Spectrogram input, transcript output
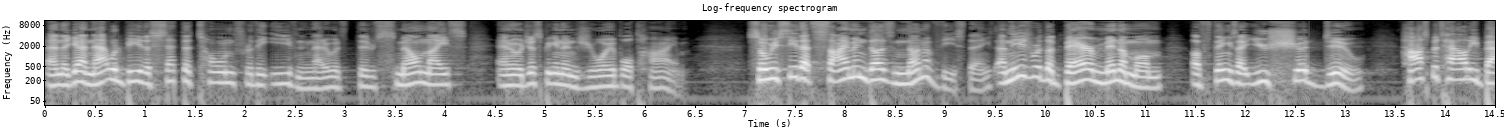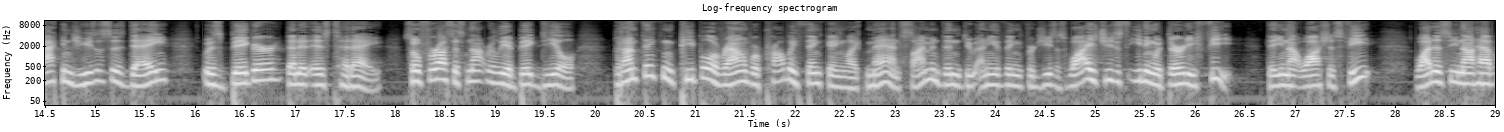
And again, that would be to set the tone for the evening, that it would, it would smell nice and it would just be an enjoyable time. So we see that Simon does none of these things. And these were the bare minimum of things that you should do. Hospitality back in Jesus' day was bigger than it is today. So for us, it's not really a big deal. But I'm thinking people around were probably thinking, like, man, Simon didn't do anything for Jesus. Why is Jesus eating with dirty feet? Did he not wash his feet? Why does he not have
